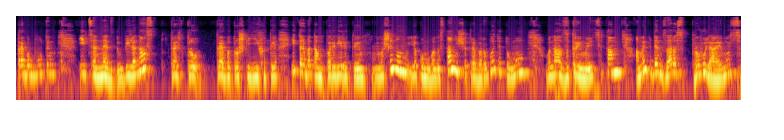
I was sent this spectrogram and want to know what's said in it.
треба бути. І це не біля нас. Треба трошки їхати, і треба там перевірити машину, в якому вона стані, що треба робити, тому вона затримається там. А ми підемо зараз прогуляємось.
